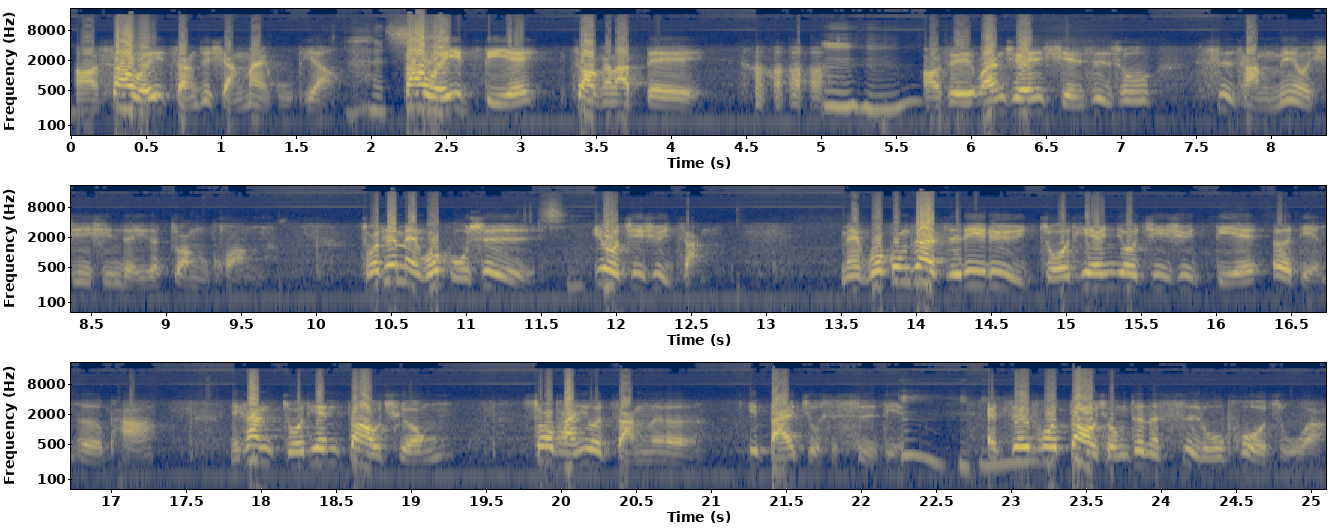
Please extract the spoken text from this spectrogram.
啊，稍微一涨就想卖股票，稍微一跌照跟他跌，啊，所以完全显示出市场没有信心的一个状况。昨天美国股市又继续涨。美国公债值利率昨天又继续跌二点二趴，你看昨天道琼收盘又涨了一百九十四点，哎，这波道琼真的势如破竹啊！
